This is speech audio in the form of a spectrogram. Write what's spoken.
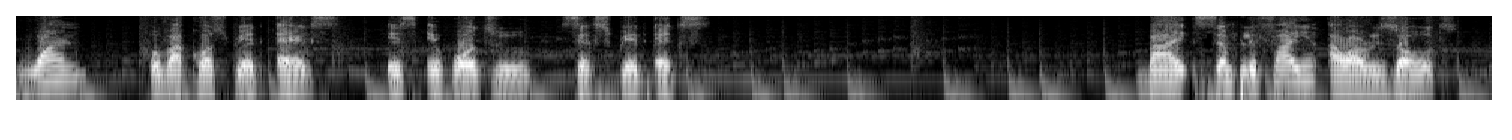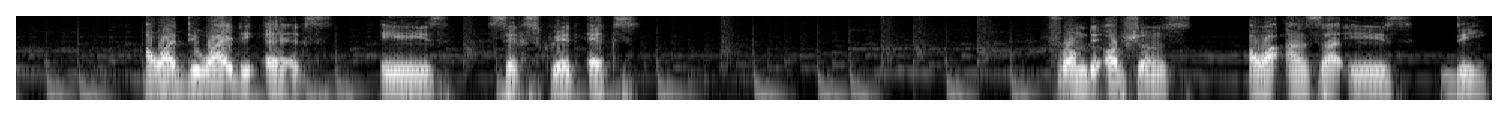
1 over cos squared x is equal to sec squared x. By simplifying our result, our dy dx is sec squared x. From the options, our answer is D.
